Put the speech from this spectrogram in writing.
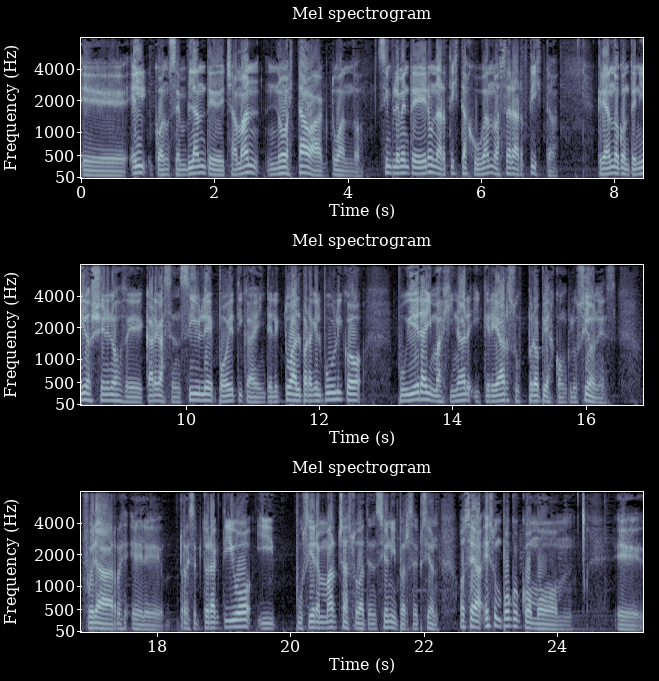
Eh, él con semblante de chamán no estaba actuando, simplemente era un artista jugando a ser artista, creando contenidos llenos de carga sensible, poética e intelectual para que el público pudiera imaginar y crear sus propias conclusiones, fuera eh, receptor activo y pusiera en marcha su atención y percepción. O sea, es un poco como mm, eh,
